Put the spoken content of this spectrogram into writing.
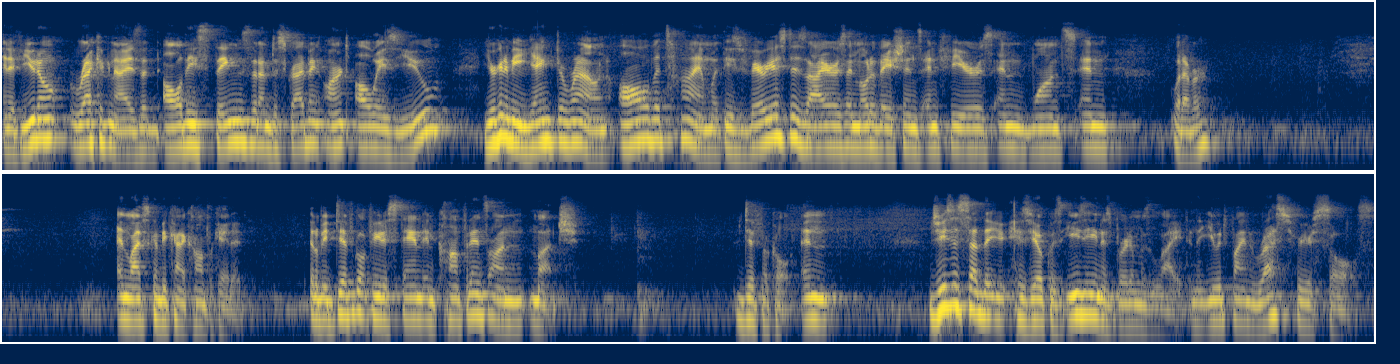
And if you don't recognize that all these things that I'm describing aren't always you, you're going to be yanked around all the time with these various desires and motivations and fears and wants and whatever. And life's going to be kind of complicated it'll be difficult for you to stand in confidence on much. Difficult. And Jesus said that his yoke was easy and his burden was light, and that you would find rest for your souls.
